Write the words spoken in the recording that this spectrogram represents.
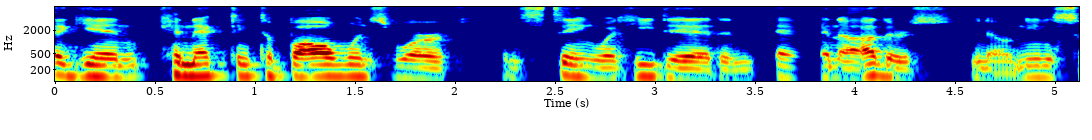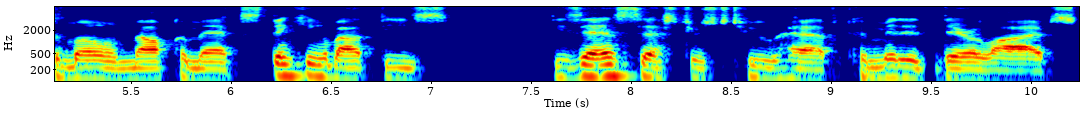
again, connecting to Baldwin's work and seeing what he did, and and others, you know, Nina Simone, Malcolm X, thinking about these these ancestors who have committed their lives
